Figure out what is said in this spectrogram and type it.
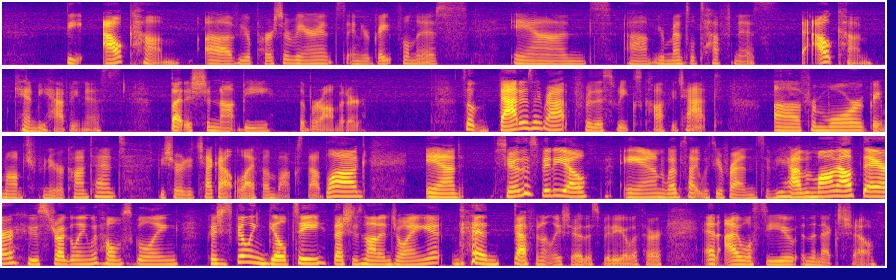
The outcome of your perseverance and your gratefulness and um, your mental toughness, the outcome can be happiness. but it should not be the barometer. So that is a wrap for this week's coffee chat. Uh, for more great momtrepreneur content, be sure to check out lifeunboxed.blog and share this video and website with your friends. If you have a mom out there who's struggling with homeschooling because she's feeling guilty that she's not enjoying it, then definitely share this video with her. And I will see you in the next show.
